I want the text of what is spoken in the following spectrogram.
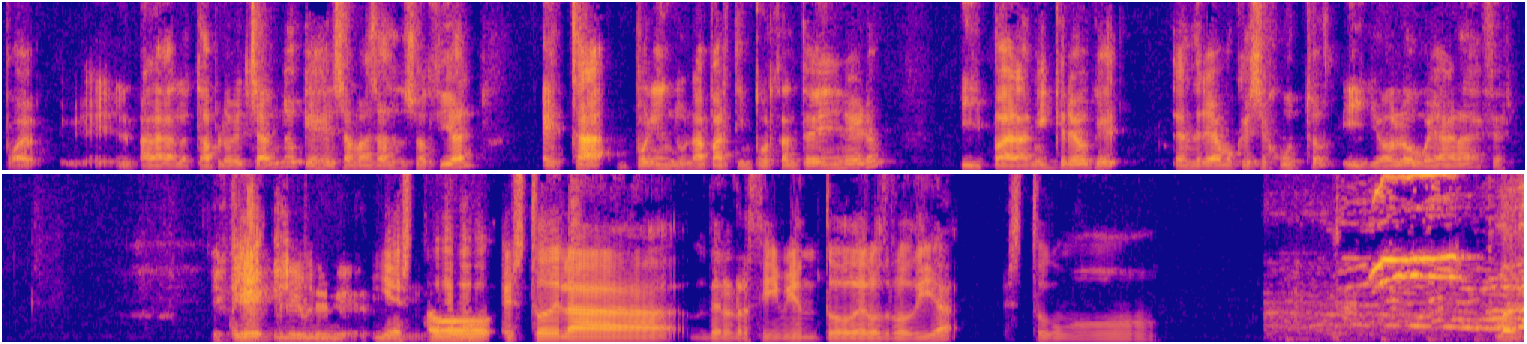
Pues el Málaga lo está aprovechando, que es esa masa social, está poniendo una parte importante de dinero y para mí creo que tendríamos que ser justos y yo lo voy a agradecer. y, esto, esto de la, del recibimiento del otro día, esto como... Vale.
